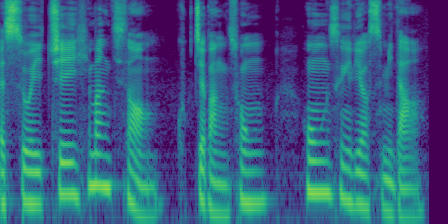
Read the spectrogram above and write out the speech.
SOH 희망지성 국제방송 홍승일이었습니다.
